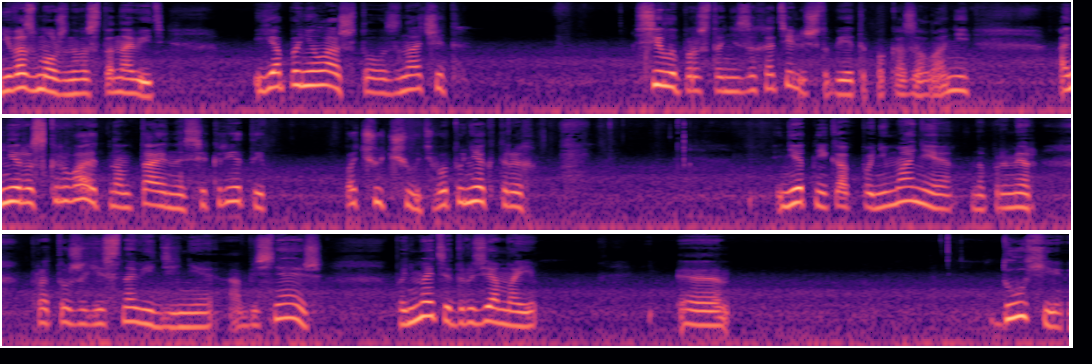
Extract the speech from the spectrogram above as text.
невозможно восстановить. Я поняла, что, значит, силы просто не захотели, чтобы я это показала. Они они раскрывают нам тайны, секреты по чуть-чуть. Вот у некоторых нет никак понимания, например, про то же ясновидение. Объясняешь? Понимаете, друзья мои, э, духи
